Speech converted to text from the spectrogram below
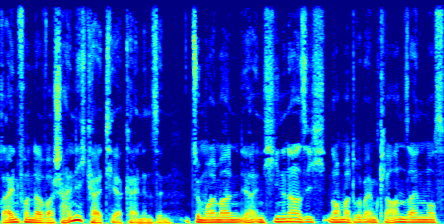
rein von der Wahrscheinlichkeit her keinen Sinn. Zumal man ja in China sich nochmal drüber im Klaren sein muss.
